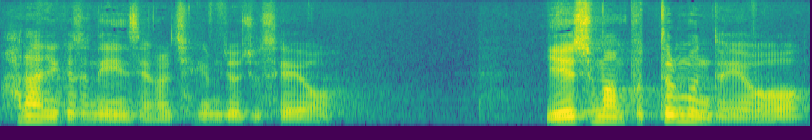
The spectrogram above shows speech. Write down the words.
하나님께서 내 인생을 책임져 주세요. 예수만 붙들면 돼요.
